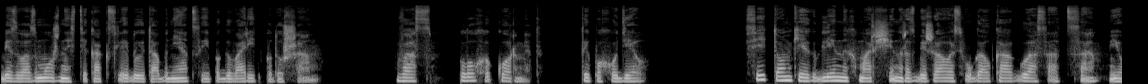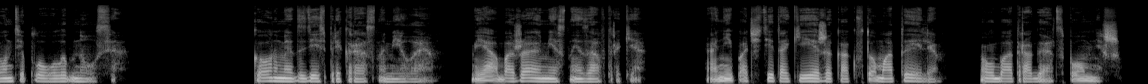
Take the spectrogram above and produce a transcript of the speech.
без возможности как следует обняться и поговорить по душам. Вас плохо кормят. Ты похудел. Сеть тонких длинных морщин разбежалась в уголках глаз отца, и он тепло улыбнулся. «Кормят здесь прекрасно, милая. Я обожаю местные завтраки. Они почти такие же, как в том отеле, в Батрагац, помнишь?»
